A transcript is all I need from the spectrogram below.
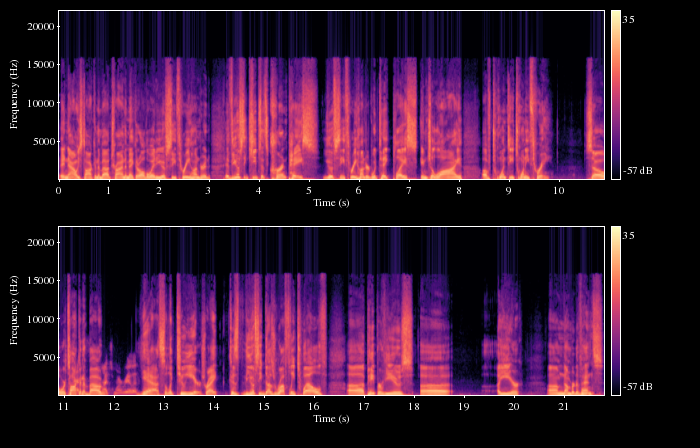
And now he's talking about trying to make it all the way to UFC 300. If UFC keeps its current pace, UFC 300 would take place in July of 2023. So we're talking That's about much more realistic. Yeah, so like two years, right? Because the UFC does roughly twelve uh, pay per views uh, a year, um, numbered events,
